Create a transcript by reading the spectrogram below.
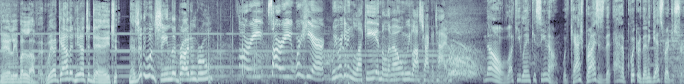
Dearly beloved, we are gathered here today to. Has anyone seen the bride and groom? Sorry, sorry, we're here. We were getting lucky in the limo and we lost track of time. No, Lucky Land Casino, with cash prizes that add up quicker than a guest registry.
